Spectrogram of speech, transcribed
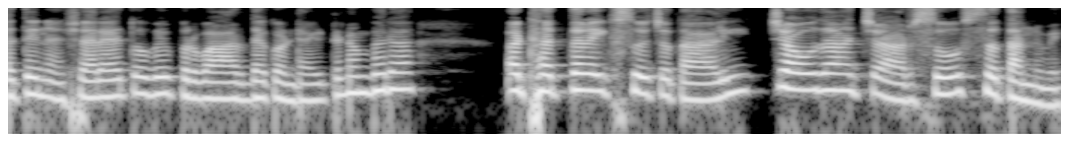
ਅਤੇ ਨਸ਼ਾ ਰਹਿਤ ਹੋਵੇ, ਪਰਿਵਾਰ ਦਾ ਕੰਟੈਕਟ ਨੰਬਰ ਆ 78144 14497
